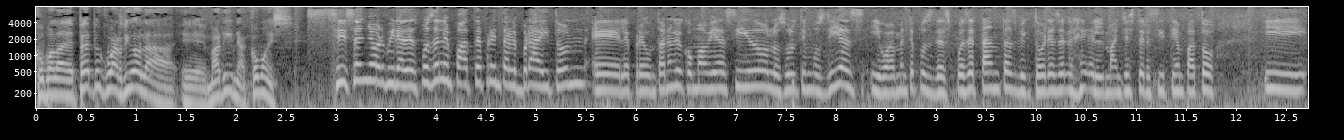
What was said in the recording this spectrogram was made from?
Como la de Pepe Guardiola, eh, Marina, ¿cómo es? Sí, señor. Mira, después del empate frente al Brighton, eh, le preguntaron que cómo había sido los últimos días. Igualmente, pues después de tantas victorias, el, el Manchester City empató. Y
